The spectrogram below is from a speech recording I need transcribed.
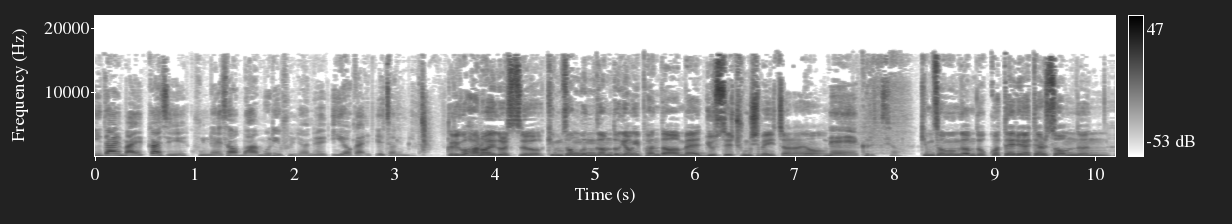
이달 말까지 국내에서 마무리 훈련을 이어갈 예정입니다. 그리고 한화이글스 김성근 감독 영입한 다음에 뉴스의 중심에 있잖아요. 네, 그렇죠. 김성근 감독과 때려야 뗄 수 없는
